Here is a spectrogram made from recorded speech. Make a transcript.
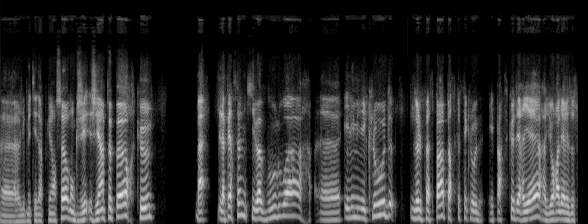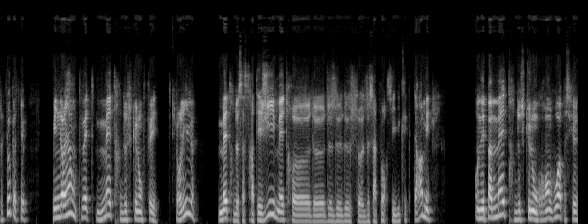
euh, le métier d'influenceur. Donc, j'ai un peu peur que bah, la personne qui va vouloir éliminer Claude ne le fasse pas parce que c'est Claude et parce que derrière, il y aura les réseaux sociaux. Parce que, mine de rien, on peut être maître de ce que l'on fait sur l'île, maître de sa stratégie, maître de, sa force physique, etc. Mais on n'est pas maître de ce que l'on renvoie parce que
